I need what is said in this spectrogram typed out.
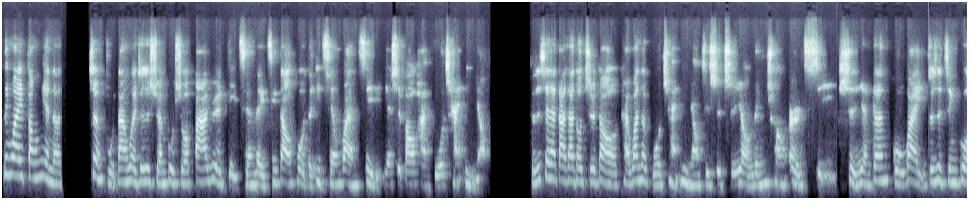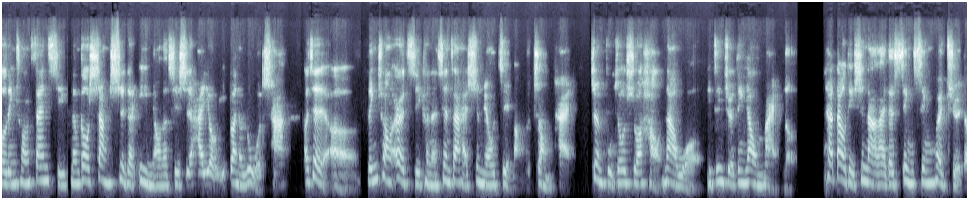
另外一方面呢，政府单位就是宣布说，八月底前累积到货的一千万剂里面是包含国产疫苗。可是现在大家都知道，台湾的国产疫苗其实只有临床二期试验，跟国外就是经过临床三期能够上市的疫苗呢，其实还有一段的落差。而且，呃，临床二期可能现在还是没有解盲的状态。政府就说好，那我已经决定要买了。他到底是哪来的信心，会觉得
